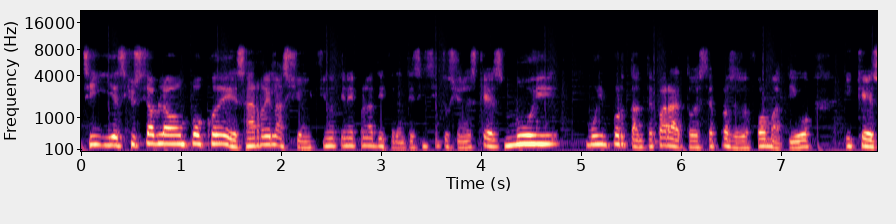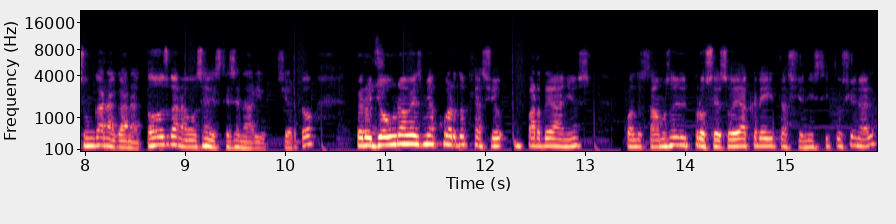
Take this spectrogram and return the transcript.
sí, y es que usted hablaba un poco de esa relación que uno tiene con las diferentes instituciones, que es muy, muy importante para todo este proceso formativo y que es un gana-gana. Todos ganamos en este escenario, ¿cierto? Pero yo una vez me acuerdo que hace un par de años, cuando estábamos en el proceso de acreditación institucional,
